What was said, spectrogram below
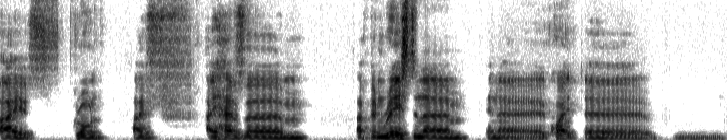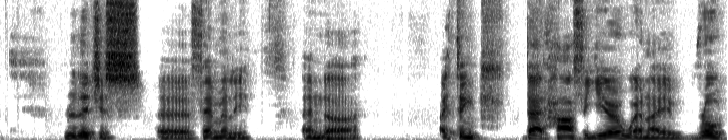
I've grown. I've I have um, I've been raised in a in a quite uh, religious uh, family, and uh, I think that half a year when I wrote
